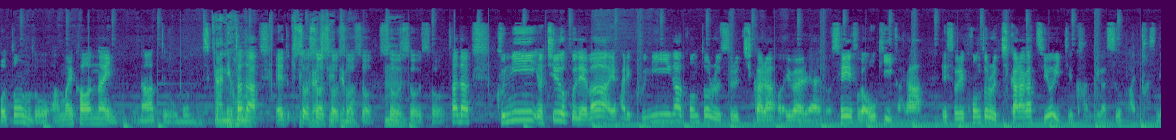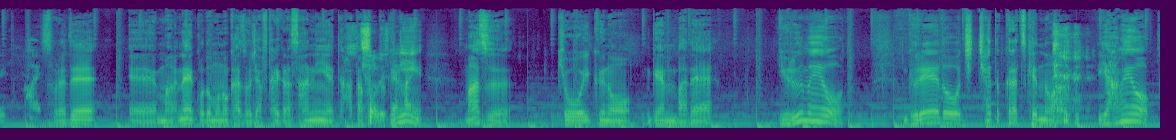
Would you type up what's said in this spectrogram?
ほとんどあんまり変わらないなって思うんですけど、ただ、えっと、そうそうそうそうそう、そうそうそう、ただ、国、中国ではやはり国がコントロールする力、いわゆるあの政府が大きいから、でそれコントロール力が強いっていう感じがすごくありますね。はい。それでえー、まあね子供の数をじゃあ2人から3人へって旗振る時に、ねはい、まず教育の現場で緩めようグレードをちっちゃい時からつけるのはやめよう。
